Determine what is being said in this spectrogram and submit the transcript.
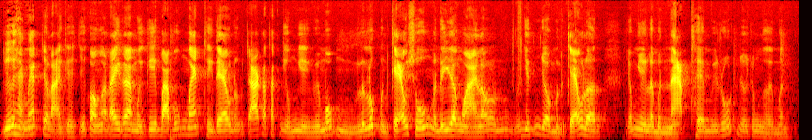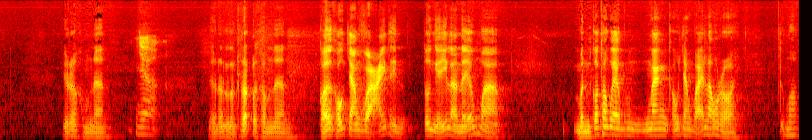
dưới 2 mét trở lại kìa. Chỉ còn ở đây ra ngoài kia ba bốn mét thì đeo nó chả có tác dụng gì. Mai mốt lúc mình kéo xuống mình đi ra ngoài nó, nó dính vô mình kéo lên. Giống như là mình nạp thêm virus vô trong người mình. Điều đó không nên. Dạ. điều đó là rất là không nên. Còn khẩu trang vải thì tôi nghĩ là nếu mà mình có thói quen mang khẩu trang vải lâu rồi đúng không?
